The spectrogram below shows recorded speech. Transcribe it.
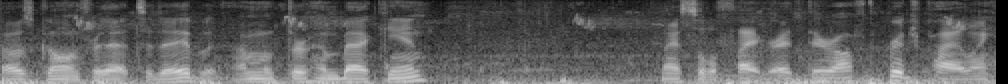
I was going for that today, but I'm gonna throw him back in. Nice little fight right there off the bridge piling.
